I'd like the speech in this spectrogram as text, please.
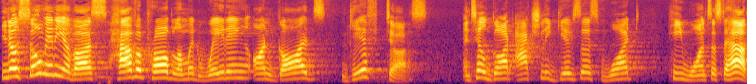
You know, so many of us have a problem with waiting on God's gift to us until God actually gives us what He wants us to have.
